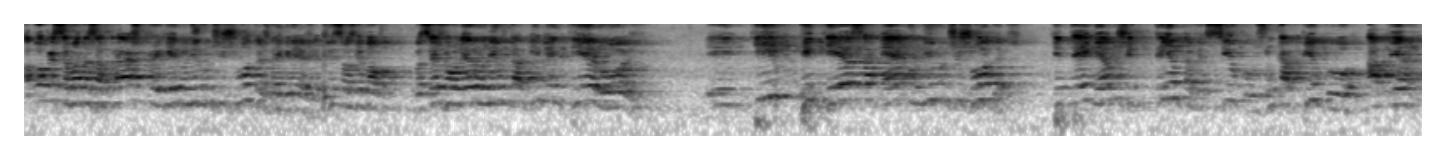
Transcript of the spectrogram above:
Há poucas semanas atrás preguei no livro de Judas na igreja. Disse aos irmãos: vocês vão ler o livro da Bíblia inteiro hoje. E que riqueza é o livro de Judas, que tem menos de 30 versículos, um capítulo apenas.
